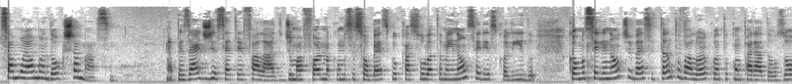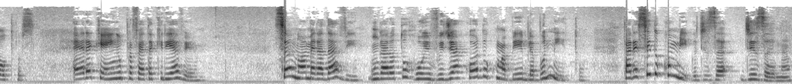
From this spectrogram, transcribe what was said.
Samuel mandou que chamasse. Apesar de Jessé ter falado de uma forma como se soubesse que o caçula também não seria escolhido, como se ele não tivesse tanto valor quanto comparado aos outros, era quem o profeta queria ver. Seu nome era Davi, um garoto ruivo e, de acordo com a Bíblia, bonito. Parecido comigo, diz, a, diz Ana.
